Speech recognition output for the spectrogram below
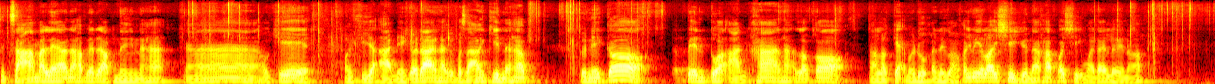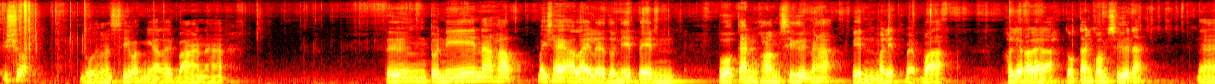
ศึกษามาแล้วนะครับในระดับหนึ่งนะฮะอ่าโอเคบางทีจะอ่านเองก็ได้นะเป็นภาษาอังกฤษนะครับ ตัวนี้ก็จะเป็นตัวอ่านค่านะฮะแล้วก็อ่าเราแกะมาดูกันดีกว่าก็จะมีรอยฉีกอยู่นะครับก็ฉีกมาได้เลยเนาะชัวดูกันซิว่ามีอะไรบ้างนะฮะตึงตัวนี้นะครับไม่ใช่อะไรเลยตัวนี้เป็นตัวกันความชื้นนะฮะเป็นเมล็ดแบบว่าเขาเรียกอะไรล่ะ ตัวกันความชื้นอะนะ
